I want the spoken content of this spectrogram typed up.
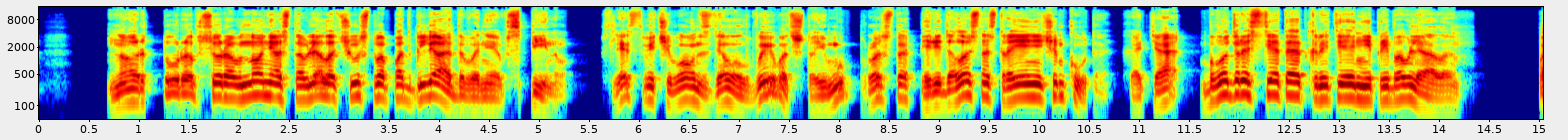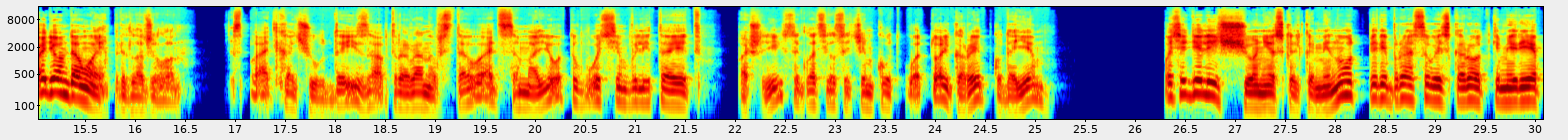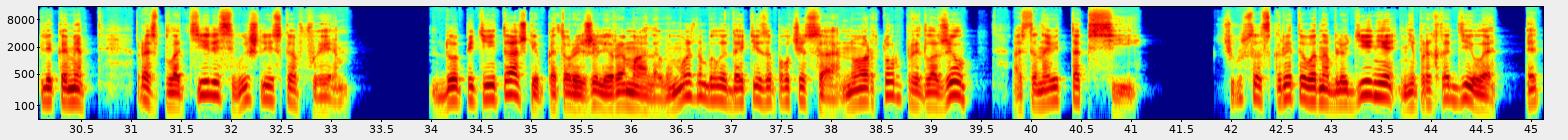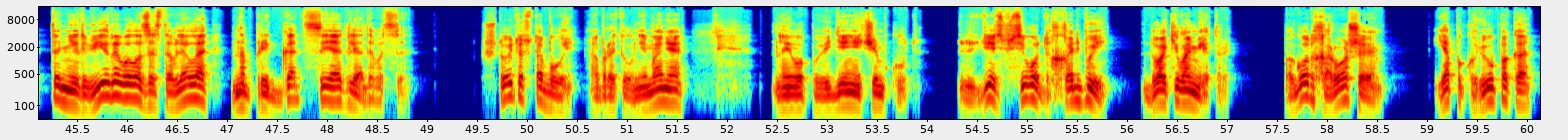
Но Артура все равно не оставляло чувство подглядывания в спину, вследствие чего он сделал вывод, что ему просто передалось настроение Чемкута, хотя бодрости это открытие не прибавляло. «Пойдем домой», — предложил он. Спать хочу, да и завтра рано вставать, самолет в восемь вылетает. Пошли, согласился Чемкут, вот только рыбку даем. Посидели еще несколько минут, перебрасываясь короткими репликами, расплатились, вышли из кафе. До пятиэтажки, в которой жили Романовы, можно было дойти за полчаса, но Артур предложил остановить такси. Чувство скрытого наблюдения не проходило. Это нервировало, заставляло напрягаться и оглядываться. «Что это с тобой?» — обратил внимание на его поведение Чемкут. «Здесь всего до ходьбы два километра. Погода хорошая. Я покурю пока».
